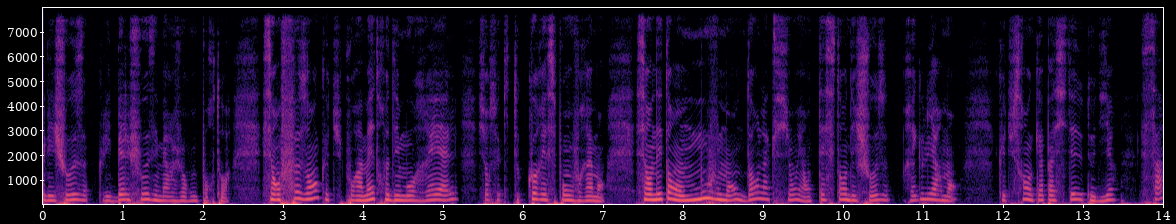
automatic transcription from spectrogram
que les choses, que les belles choses émergeront pour toi. C'est en faisant que tu pourras mettre des mots réels sur ce qui te correspond vraiment. C'est en étant en mouvement, dans l'action et en testant des choses régulièrement que tu seras en capacité de te dire ça,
